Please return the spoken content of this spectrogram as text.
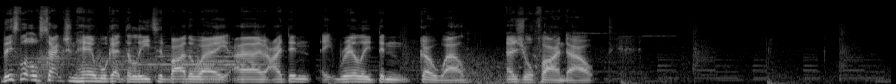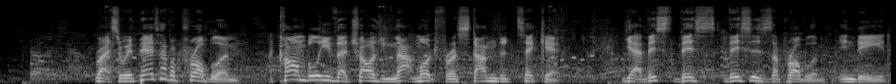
This little section here will get deleted, by the way. Uh, I didn't, it really didn't go well, as you'll find out. Right, so we appear to have a problem. I can't believe they're charging that much for a standard ticket. Yeah, this this this is a problem, indeed.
